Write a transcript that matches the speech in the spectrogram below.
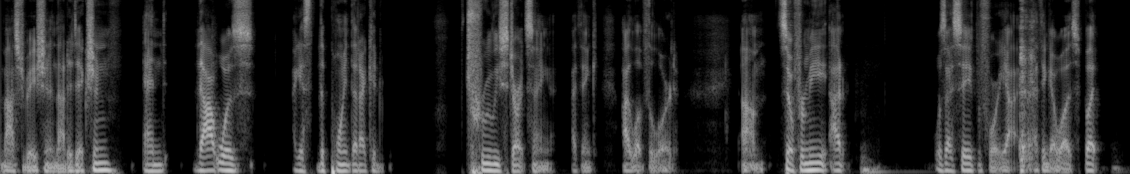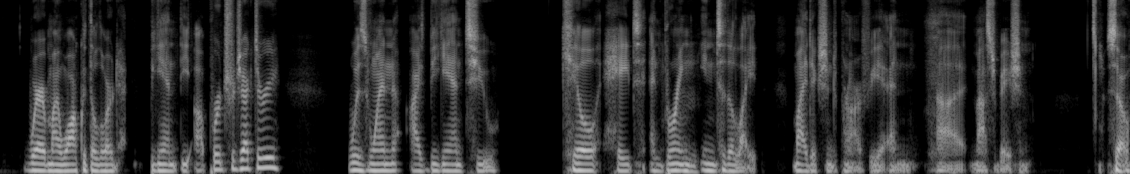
masturbation and that addiction. And that was, I guess, the point that I could truly start saying, I think I love the Lord. Um, so for me, I was I saved before? Yeah, I, I think I was. But where my walk with the Lord began the upward trajectory was when I began to kill, hate, and bring Mm. into the light my addiction to pornography and uh, masturbation. So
